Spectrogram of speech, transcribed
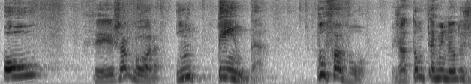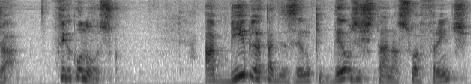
Ou, veja agora, entenda, por favor, já estamos terminando já. Fica conosco. A Bíblia está dizendo que Deus está na sua frente,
